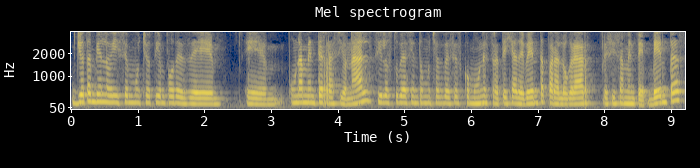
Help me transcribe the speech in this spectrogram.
yo también lo hice mucho tiempo desde Em, una mente racional, sí lo estuve haciendo muchas veces como una estrategia de venta para lograr precisamente ventas.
